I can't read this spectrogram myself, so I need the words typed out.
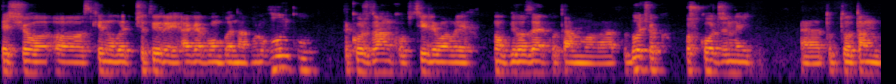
те, що е, скинули чотири авіабомби на Бургунку. Також зранку обстрілювали ну, в Білозерку, там е, садочок пошкоджений. Е, Тобто там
